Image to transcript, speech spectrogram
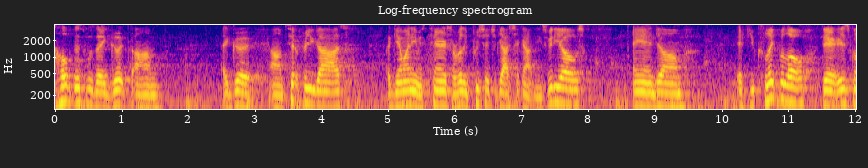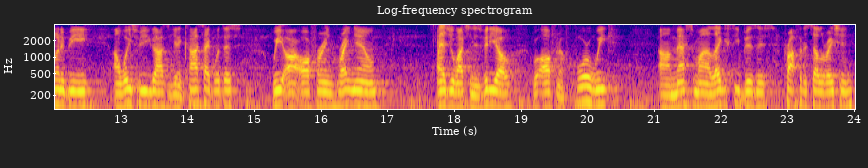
I hope this was a good um, a good um, tip for you guys. Again, my name is Terrence. I really appreciate you guys checking out these videos. And um, if you click below, there is going to be um, ways for you guys to get in contact with us. We are offering right now, as you're watching this video, we're offering a four week um, mastermind legacy business profit acceleration.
